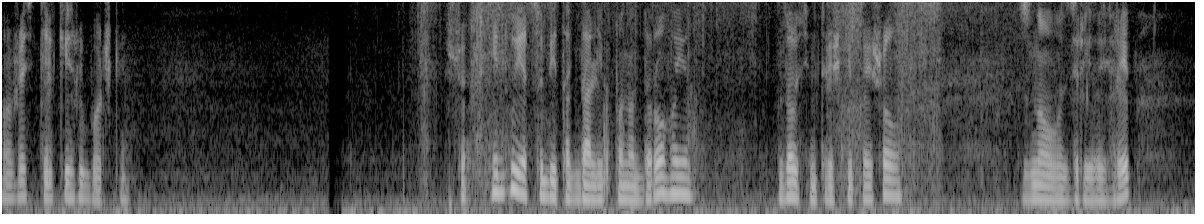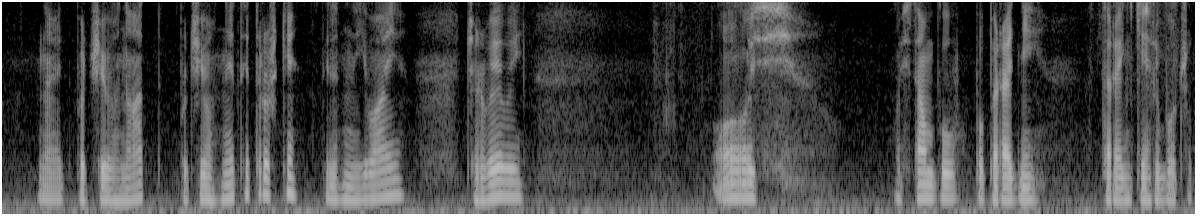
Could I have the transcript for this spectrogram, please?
а вже стільки грибочків. Що, іду я собі так далі понад дорогою. Зовсім трішки пройшов. Знову зрілий гриб. Навіть почав гнат, почав гнити трошки, підгниває, червивий. Ось ось там був попередній старенький грибочок.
